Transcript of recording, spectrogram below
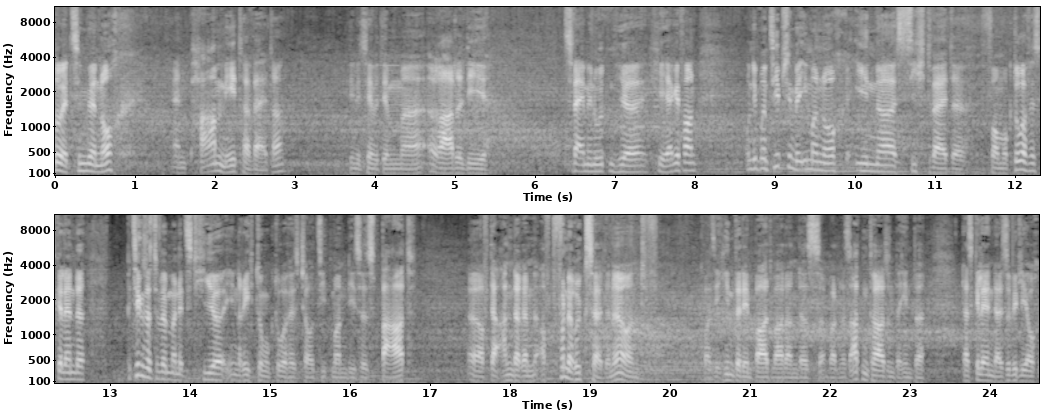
So, jetzt sind wir noch ein paar Meter weiter. Ich bin jetzt hier mit dem äh, Radl die zwei Minuten hier, hierher gefahren. Und im Prinzip sind wir immer noch in äh, Sichtweite vom Oktoberfestgelände. Beziehungsweise wenn man jetzt hier in Richtung Oktoberfest schaut, sieht man dieses Bad äh, auf der anderen, auf, von der Rückseite. Ne? Und quasi hinter dem Bad war dann, das, war dann das Attentat und dahinter das Gelände. Also wirklich auch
